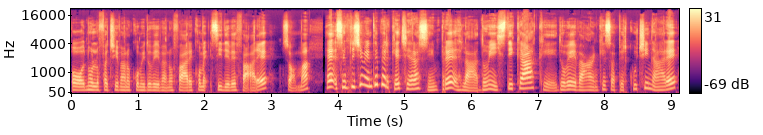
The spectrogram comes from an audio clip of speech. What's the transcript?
o non lo facevano come dovevano fare, come si deve fare, insomma, è semplicemente perché c'era sempre la domestica che doveva anche saper cucinare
